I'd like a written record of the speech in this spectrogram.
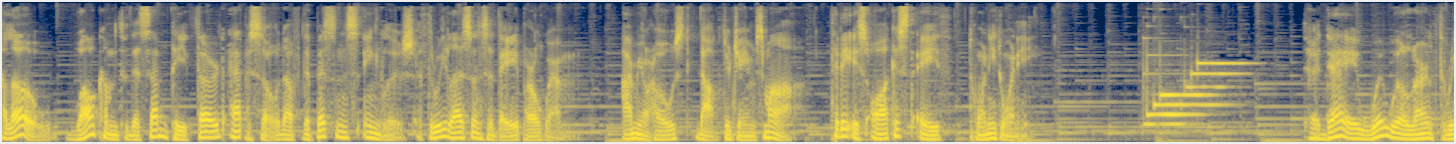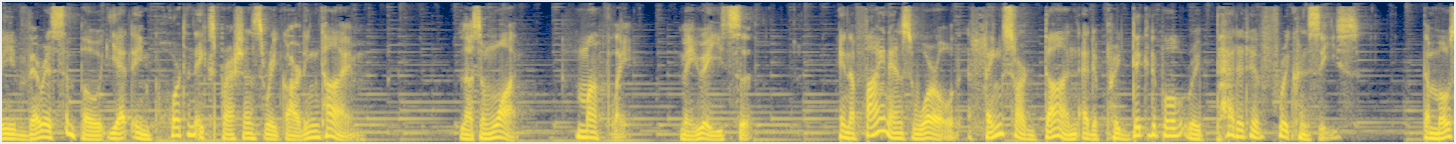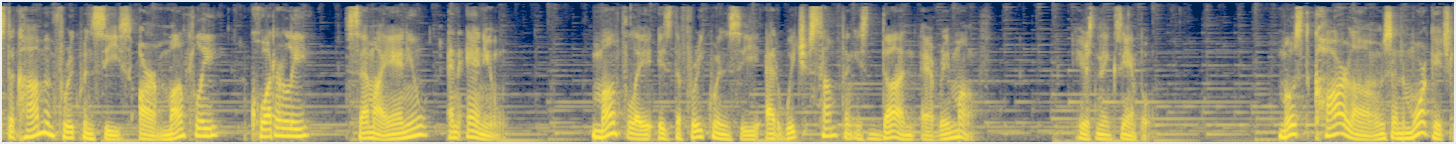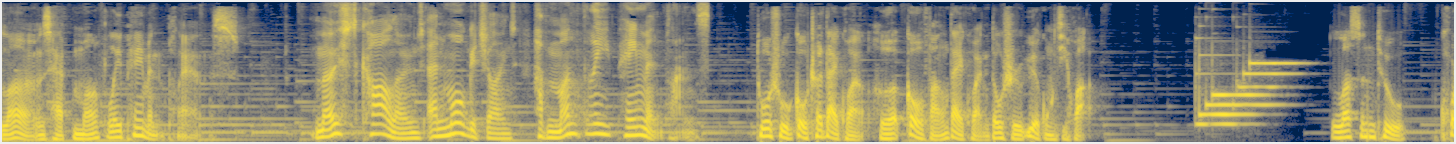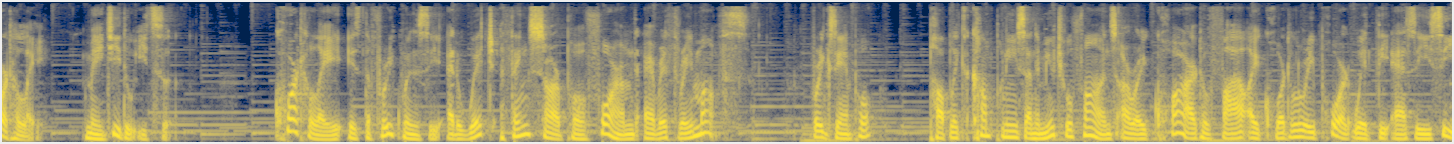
Hello, welcome to the 73rd episode of the Business English 3 Lessons a Day program. I'm your host, Dr. James Ma. Today is August 8th, 2020. Today we will learn three very simple yet important expressions regarding time. Lesson 1 Monthly 每月一次 In the finance world, things are done at predictable, repetitive frequencies. The most common frequencies are monthly, quarterly, semi-annual, and annual. Monthly is the frequency at which something is done every month. Here's an example. Most car loans and mortgage loans have monthly payment plans. Most car loans and mortgage loans have monthly payment plans. 多数购车贷款和购房贷款都是月供计划。Lesson two, quarterly. 每季度一次。Quarterly is the frequency at which things are performed every three months. For example, public companies and mutual funds are required to file a quarterly report with the SEC.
